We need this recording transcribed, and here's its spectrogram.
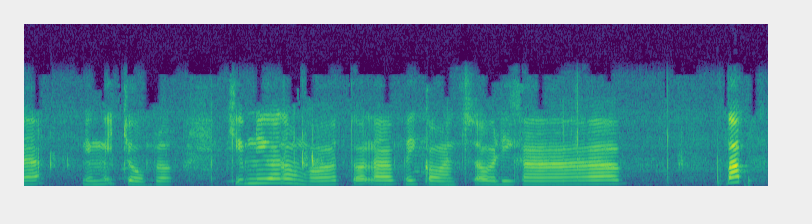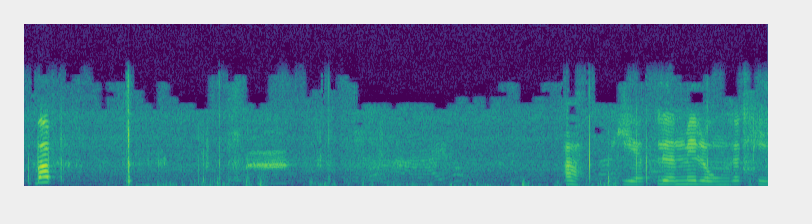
แล้วยังไม่จบหรอก คลิปนี้ก็ต้องขอตัวลาไปก่อน สวัสดีครับปั๊บปั๊บอ้าวเฮียเลื่อนไม่ลงสักที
